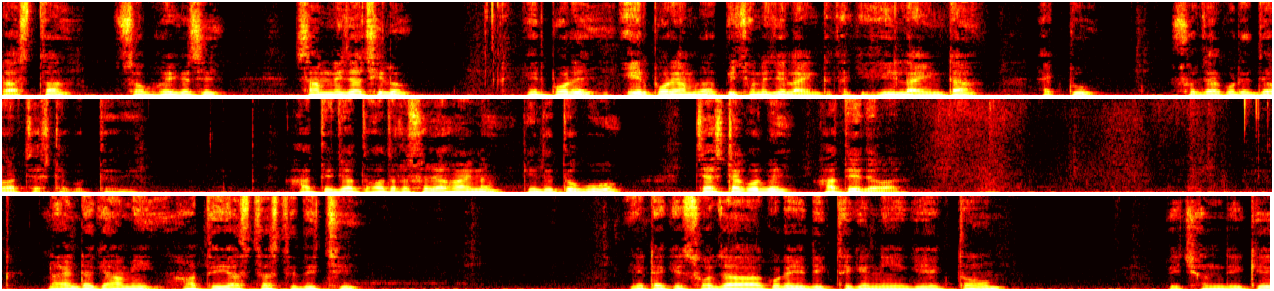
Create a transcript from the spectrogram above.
রাস্তা, সব হয়ে গেছে। সামনে যা ছিল, এরপরে এরপরে আমরা পিছনে যে লাইনটা থাকি, এই লাইনটা একটু সোজা করে দেওয়ার চেষ্টা করতে হবে। হাতে যত, অতটা সোজা হয় না, কিন্তু তবুও চেষ্টা করবে হাতে দেওয়ার। লাইনটাকে আমি হাতেই আস্তে আস্তে দিচ্ছি। এটাকে সোজা করে এই দিক থেকে নিয়ে গিয়ে একদম পিছন দিকে,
